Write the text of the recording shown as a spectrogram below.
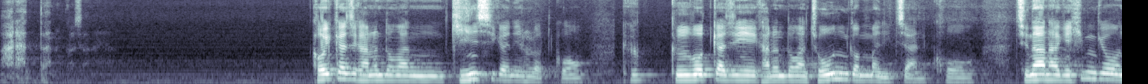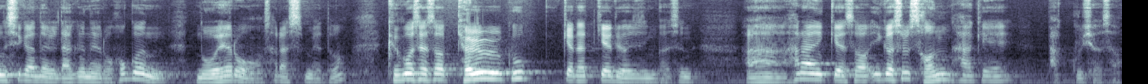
알았다는 거잖아요. 거기까지 가는 동안 긴 시간이 흘렀고 그 그곳까지 가는 동안 좋은 것만 있지 않고 지난하게 힘겨운 시간을 나그네로 혹은 노예로 살았음에도 그곳에서 결국 깨닫게 되어진 것은 아 하나님께서 이것을 선하게 바꾸셔서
